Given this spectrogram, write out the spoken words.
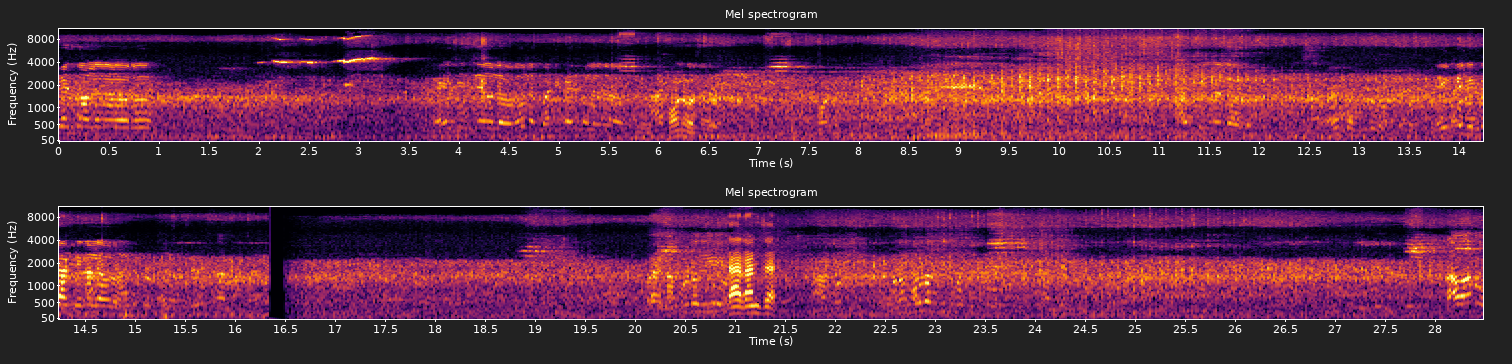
కావాలి ఎవరు? లేదా బండి ఎవరు? ఫోన్ వస్తుంది. ఎవరు? వెహికల్ చేయని వాళ్ళు ఎవరు? సార్. రండి సార్ చాలు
